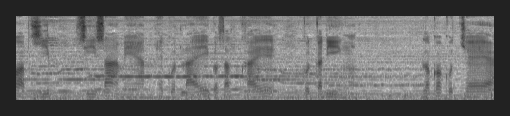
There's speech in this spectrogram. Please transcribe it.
อบคลิปซีซ่าแมนให้กดไลค์กด Subscribe กดกระดิ่ง แล้วก็กดแชร์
